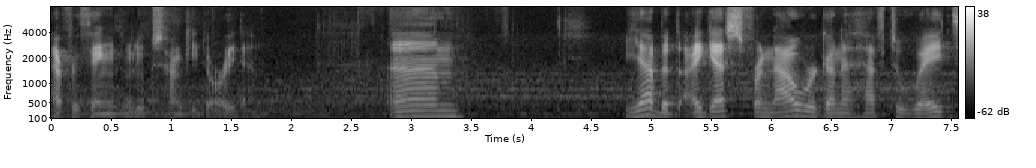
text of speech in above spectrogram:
Everything looks hunky-dory then. Um, yeah, but I guess for now we're gonna have to wait.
